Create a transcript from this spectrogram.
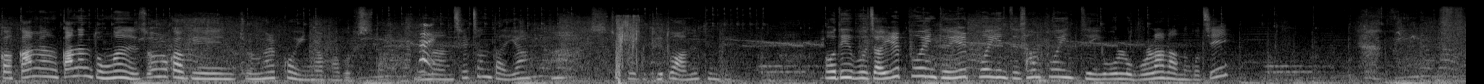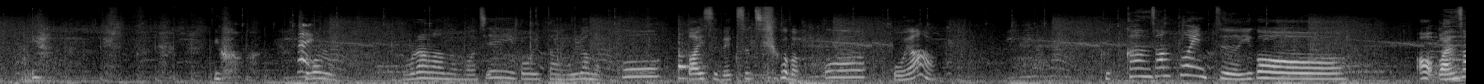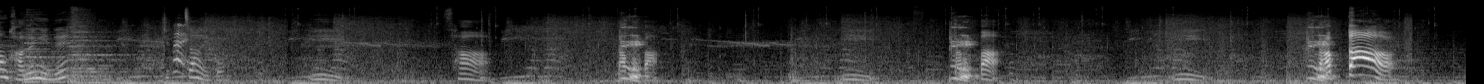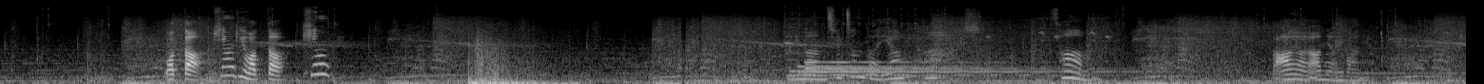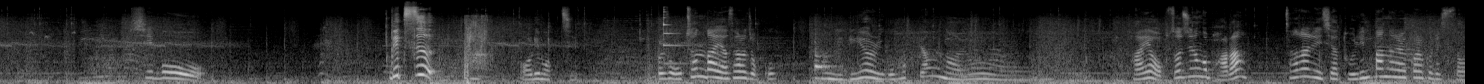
까 까면 까는 동안 각인 좀할 거 있나 봐봅시다. 2만 7천 다이아? 아, 진짜 그거 돼도 않을 텐데. 어디 보자. 1포인트, 1포인트, 3포인트 이걸로 뭘라라는 거지? 이거 그걸로 뭐라라는 거지? 이거 일단 올려놓고 나이스 맥스 찍어놨고 뭐야? 극한 3포인트 이거 어 완성 가능이네? 찍자 이거. 2 4 나빠. 2 나빠. 2 나빠! 왔다. 킹기 왔다. 킹! 2만 7천 다이아? 아, 3 아니야 아니야. 이거 아니야 15 넥스! 아, 어림없지. 벌써 5천 다이아 사라졌고. 아니 리얼 이거 화병 나요. 다이아 없어지는 거 봐라. 차라리 진짜 돌림판을 할 걸 그랬어.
